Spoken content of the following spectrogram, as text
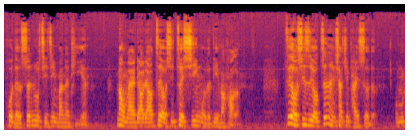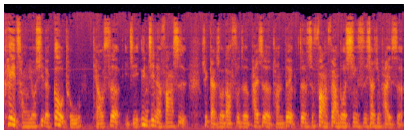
获得深入其境般的体验。那我们来聊聊这游戏最吸引我的地方好了。这游戏是由真人下去拍摄的，我们可以从游戏的构图、调色以及运镜的方式，去感受到负责拍摄的团队真的是放了非常多心思下去拍摄。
